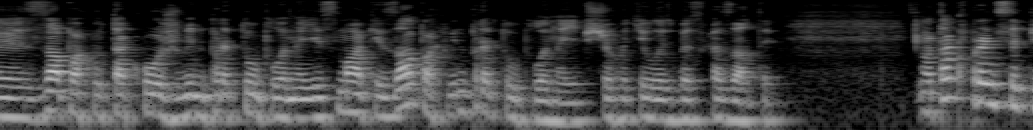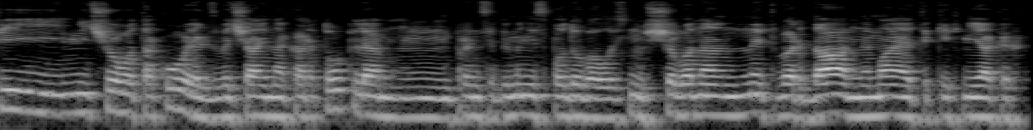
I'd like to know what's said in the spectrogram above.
Е, запаху також він притуплений. І смак, і запах він притуплений, що хотілося би сказати. А так, в принципі, нічого такого, як звичайна картопля. В принципі, мені сподобалось, ну, що вона не тверда, немає таких ніяких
